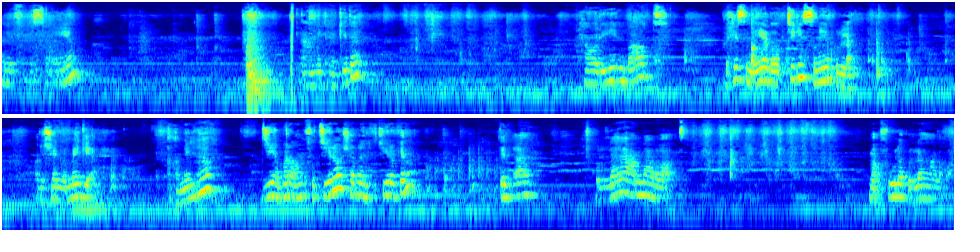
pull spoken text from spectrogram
هنفتح الصينية اعملها كده. حوالين بعض بحيث إن هي تغطيلي الصينية كلها. علشان لما أجي أعملها دي عبارة عن فطيرة شبه الفطيرة كده. تبقى كلها عاملة على بعض. مقفولة كلها على بعض.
